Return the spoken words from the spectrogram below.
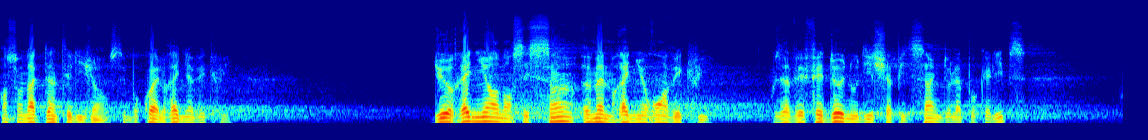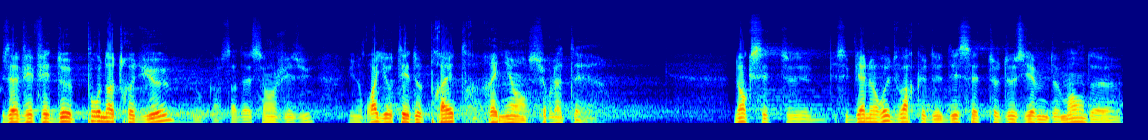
en son acte d'intelligence. C'est pourquoi elle règne avec lui. Dieu régnant dans ses saints, eux-mêmes régneront avec lui. Vous avez fait d'eux, nous dit chapitre 5 de l'Apocalypse, vous avez fait d'eux pour notre Dieu, donc en s'adressant à Jésus, une royauté de prêtres régnant sur la terre. Donc c'est bien heureux de voir que dès cette deuxième demande,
